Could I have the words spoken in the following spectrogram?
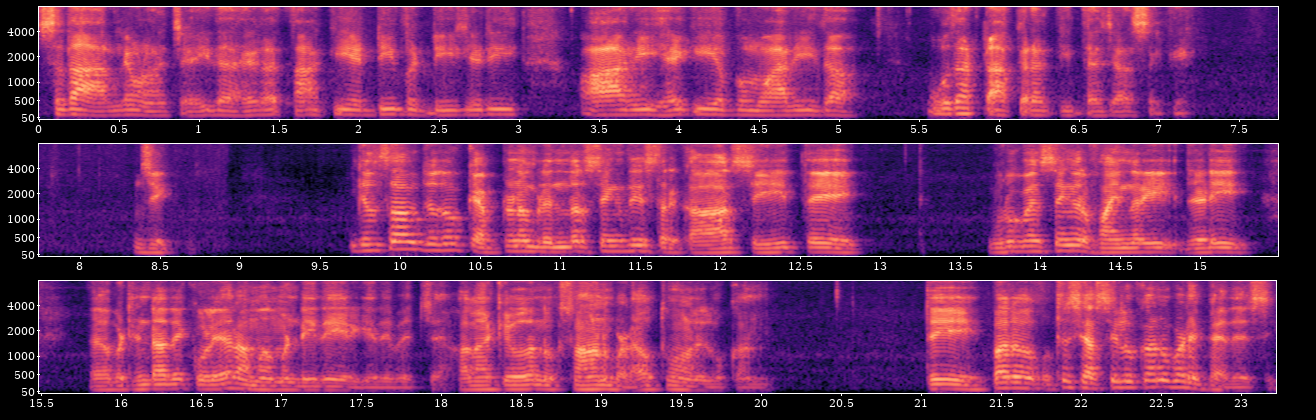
ਸੁਧਾਰ ਲਿਆਉਣਾ ਚਾਹੀਦਾ ਹੈਗਾ ਤਾਂ ਕਿ ਐਡੀ ਵੱਡੀ ਜਿਹੜੀ ਆ ਰਹੀ ਹੈਗੀ ਆ ਬਿਮਾਰੀ ਦਾ ਉਹਦਾ ਟਾਕਰਾ ਕੀਤਾ ਜਾ ਸਕੇ। ਜੀ। ਗਿਲ ਸਾਹਿਬ ਜਦੋਂ ਕੈਪਟਨ ਅਮਰਿੰਦਰ ਸਿੰਘ ਦੀ ਸਰਕਾਰ ਸੀ ਤੇ ਗੁਰੂ ਗੋਬਿੰਦ ਸਿੰਘ ਰਿਫਾਈਨਰੀ ਜਿਹੜੀ ਬਠਿੰਡਾ ਦੇ ਕੋਲੇ ਆ ਰਾਮਾ ਮੰਡੀ ਦੇ ਏਰੀਏ ਦੇ ਵਿੱਚ ਹੈ ਹਾਲਾਂਕਿ ਉਹਦਾ ਨੁਕਸਾਨ ਬੜਾ ਉੱਥੋਂ ਵਾਲੇ ਲੋਕਾਂ ਨੂੰ। ਤੇ ਪਰ ਉੱਥੇ ਸਿਆਸੀ ਲੋਕਾਂ ਨੂੰ ਬੜੇ ਫਾਇਦੇ ਸੀ।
